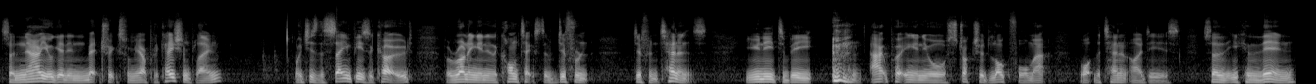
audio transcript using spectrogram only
So now you're getting metrics from your application plane, which is the same piece of code, but running in the context of different, different tenants. You need to be outputting in your structured log format what the tenant ID is, so that you can then,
